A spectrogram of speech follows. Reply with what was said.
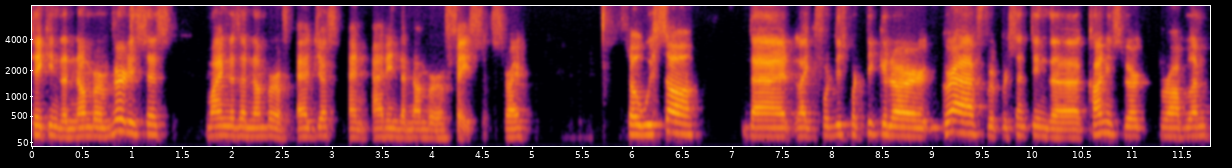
taking the number of vertices minus the number of edges and adding the number of faces, right? So we saw that like for this particular graph representing the Konigsberg problem,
